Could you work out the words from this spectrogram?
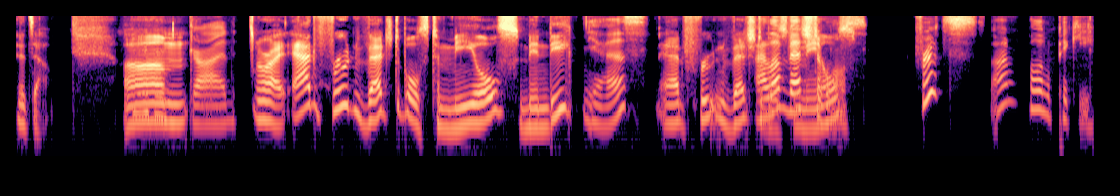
It's out. Um. God. all right. Add fruit and vegetables to meals, Mindy. Yes. Add fruit and vegetables. I love vegetables. Fruits. I'm a little picky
